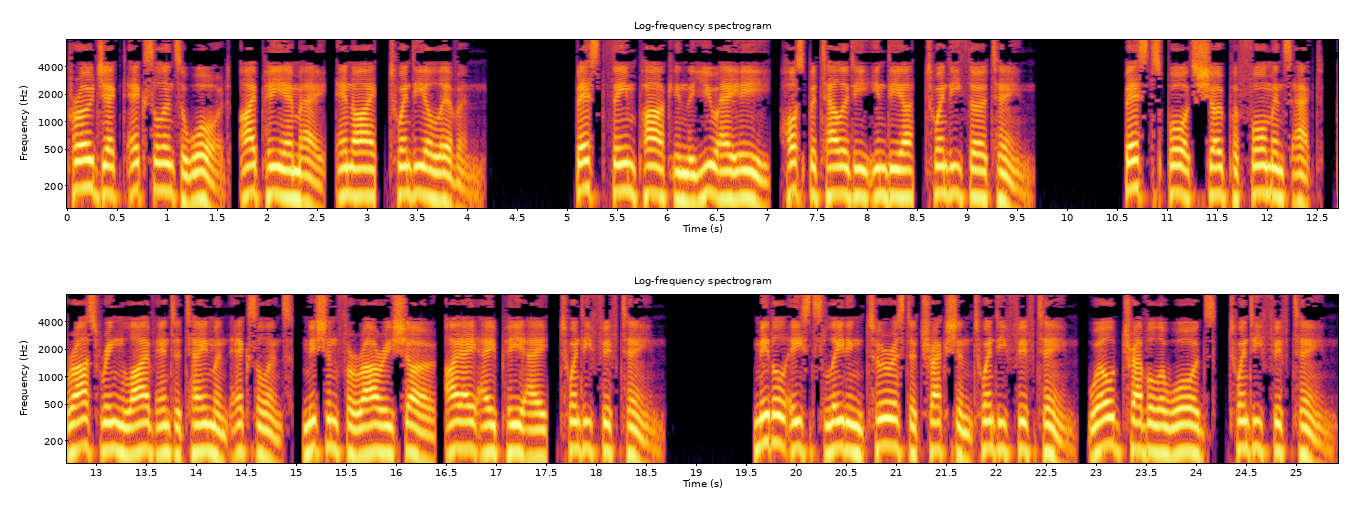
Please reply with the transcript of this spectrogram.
Project Excellence Award, IPMA, NI, 2011. Best Theme Park in the UAE, Hospitality India, 2013. Best Sports Show Performance Act, Brass Ring Live Entertainment Excellence, Mission Ferrari Show, IAAPA, 2015. Middle East's Leading Tourist Attraction 2015, World Travel Awards, 2015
